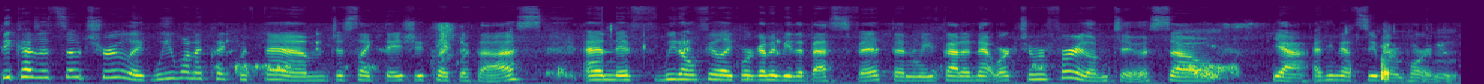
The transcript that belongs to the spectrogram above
because it's so true. Like we want to click with them just like they should click with us. And if we don't feel like we're going to be the best fit, then we've got a network to refer them to. So yeah, I think that's super important.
